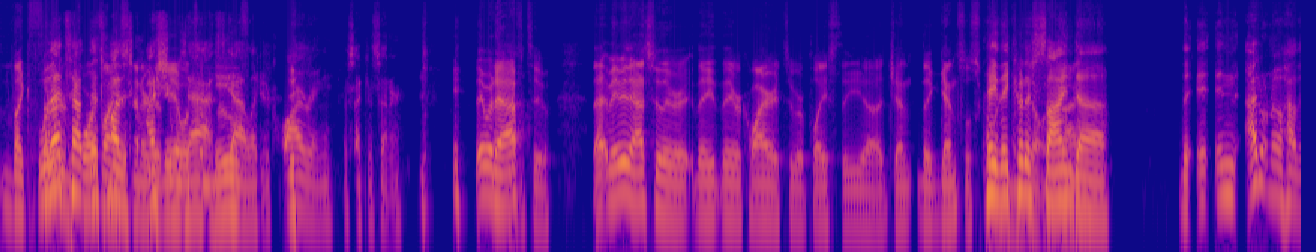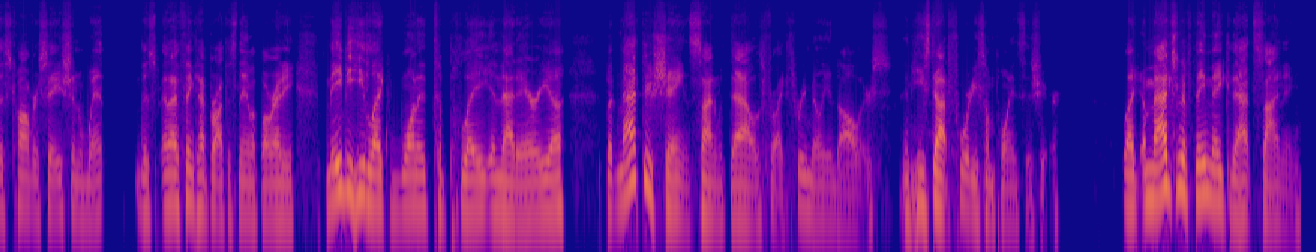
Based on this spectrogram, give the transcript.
like. Third Well, that's how fourth that's why line this center to be able to asked. move. Yeah, like acquiring a second center. they would have to. That maybe that's who they were, they they required to replace the uh Gen, the Guentzel score. Hey, they could have signed uh the and I don't know how this conversation went. This and I think I brought this name up already. Maybe he like wanted to play in that area, but Matt Duchene signed with Dallas for like three million dollars, and he's got forty some points this year. Like, imagine if they make that signing,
